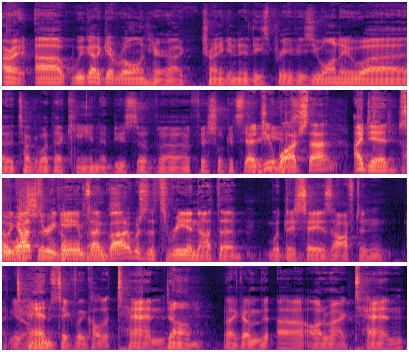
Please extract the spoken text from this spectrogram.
All right, uh, we got to get rolling here. Uh, trying to get into these previews. You want to uh, talk about that Kane abusive uh, official gets? Yeah, did you games? watch that? I did. So I we got a three games. I'm glad it was the three and not the what they say is often you know 10. mistakenly called a ten. Dumb. like a uh, automatic ten.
